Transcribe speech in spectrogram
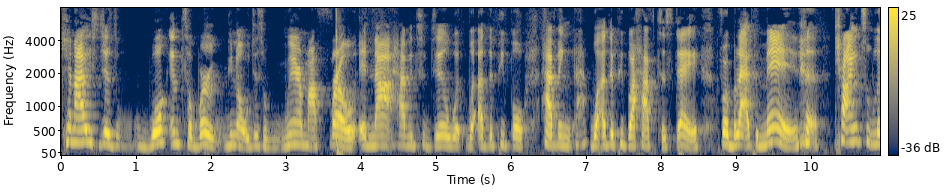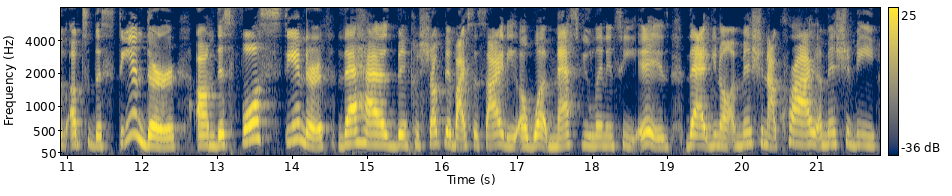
can I just walk into work, you know, just wearing my fro and not having to deal with what other people having, what other people have to say? For black men, trying to live up to the standard, um, this false standard that has been constructed by society of what masculinity is. That you know, a man should not cry, a man should be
